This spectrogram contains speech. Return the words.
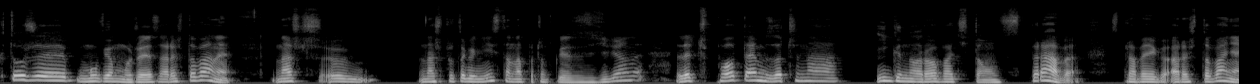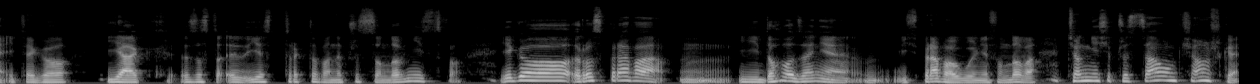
którzy mówią mu, że jest aresztowany. Nasz, y, nasz protagonista na początku jest zdziwiony, lecz potem zaczyna ignorować tą sprawę, sprawę jego aresztowania i tego, jak jest traktowany przez sądownictwo. Jego rozprawa mm, i dochodzenie i sprawa ogólnie sądowa ciągnie się przez całą książkę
